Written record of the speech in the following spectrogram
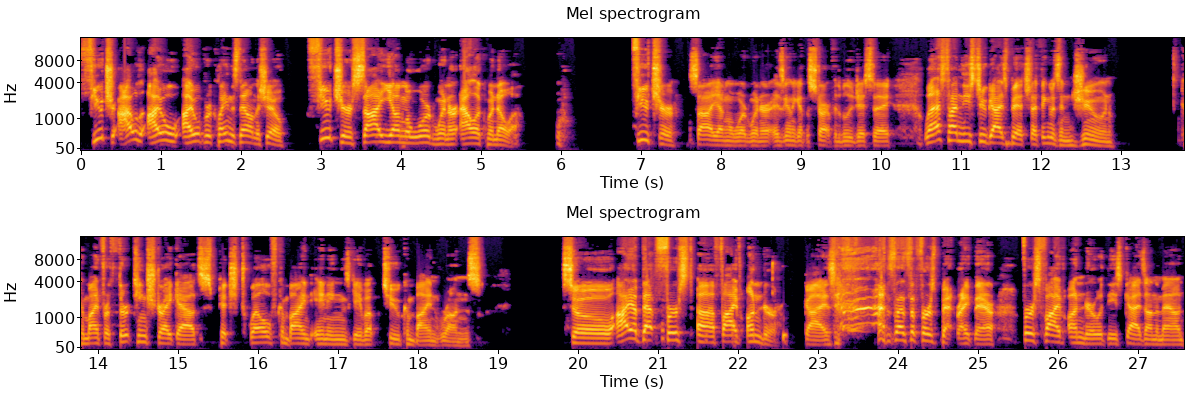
future. I will I will I will proclaim this now on the show. Future Cy Young Award winner Alek Manoah future Cy Young Award winner is going to get the start for the Blue Jays today. Last time these two guys pitched, I think it was in June, combined for 13 strikeouts, pitched 12 combined innings, gave up two combined runs. So I have that first uh, five under, guys. that's, that's the first bet right there. First five under with these guys on the mound.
